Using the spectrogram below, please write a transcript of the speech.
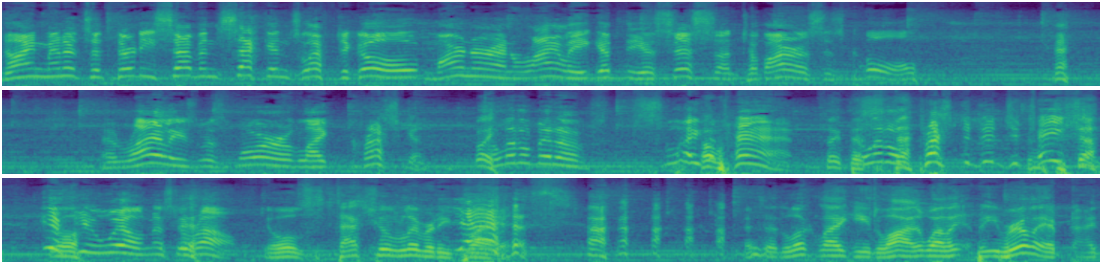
Nine minutes and 37 seconds left to go. Marner and Rielly get the assists on Tavares' goal. and Rielly's was more of like Kreskin. a little bit of sleight of oh, hand. Like a little sta- prestidigitation, if you will, Mr. Yeah, Ralph. The old Statue of Liberty yes. play. Does it look like he lost? Well, he really, I,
